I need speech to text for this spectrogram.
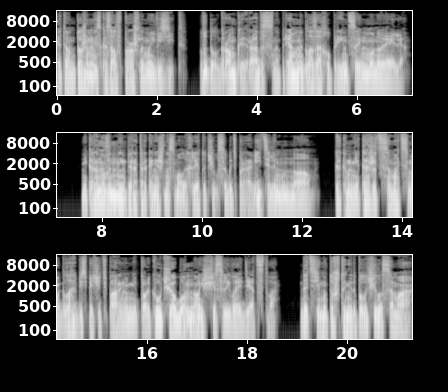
Это он тоже мне сказал в прошлый мой визит. Выдал громко и радостно прямо на глазах у принца Иммануэля. Некоронованный император, конечно, с малых лет учился быть правителем, но... Как мне кажется, мать смогла обеспечить парню не только учебу, но и счастливое детство. Дать ему то, что недополучила сама.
